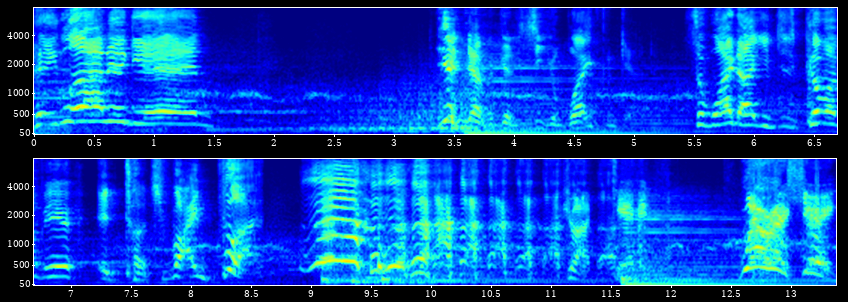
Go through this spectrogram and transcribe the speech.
Hey, Lonigan! You're never gonna see your wife again. So why not you just come up here and touch my butt? God damn it! Where is she?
